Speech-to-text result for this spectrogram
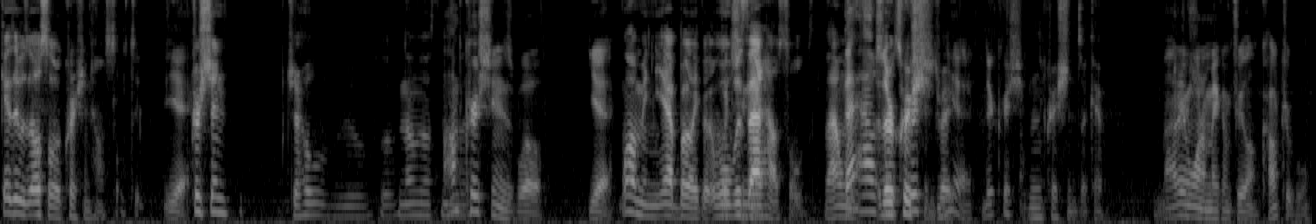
Because it was also a Christian household too. Yeah, Christian, Jehovah. No, no, no. I'm no. Christian as well. Yeah, Well, I mean, yeah, but like, what was that household? That, one, that house. They're Christians, Christian. right? Yeah, they're Christian. Mm, Christians, okay. I didn't want to make them feel uncomfortable,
